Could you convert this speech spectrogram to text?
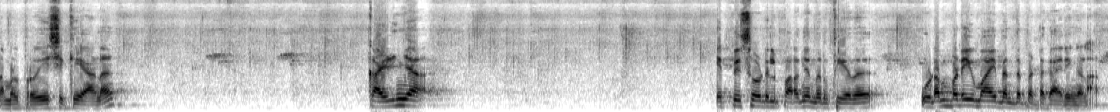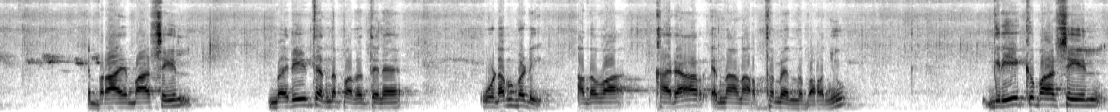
നമ്മൾ പ്രവേശിക്കുകയാണ്. കഴിഞ്ഞ എപ്പിസോഡിൽ പറഞ്ഞു നിർത്തിയത് ഉടമ്പടിയുമായി ബന്ധപ്പെട്ട കാര്യങ്ങളാണ്. എബ്രായ ഭാഷയിൽ ബരീത്ത് എന്ന പദത്തിന് ഉടമ്പടി അഥവാ കരാർ എന്നാണ് അർത്ഥമെന്ന് പറഞ്ഞു. ഗ്രീക്ക് ഭാഷയിൽ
